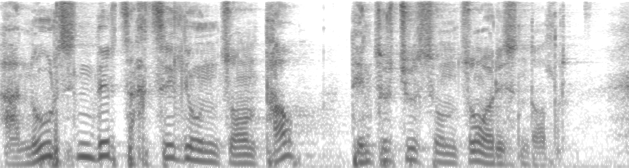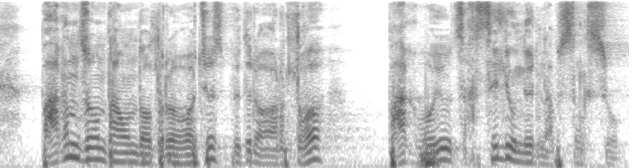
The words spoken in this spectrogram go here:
А нүүрсэн дээр зах зээлийн үн 105, тэнцвэржүүлсэн үн 129 доллар. Баг нь 105 доллар байгаа учраас бид нар орлогоо баг буюу зах зээлийн үнээр нь авсан гэсэн үг.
